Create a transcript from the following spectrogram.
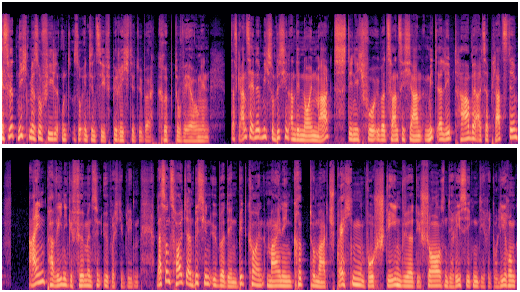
Es wird nicht mehr so viel und so intensiv berichtet über Kryptowährungen. Das Ganze erinnert mich so ein bisschen an den neuen Markt, den ich vor über 20 Jahren miterlebt habe, als er platzte. Ein paar wenige Firmen sind übrig geblieben. Lass uns heute ein bisschen über den Bitcoin-Mining-Kryptomarkt sprechen. Wo stehen wir? Die Chancen, die Risiken, die Regulierung.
